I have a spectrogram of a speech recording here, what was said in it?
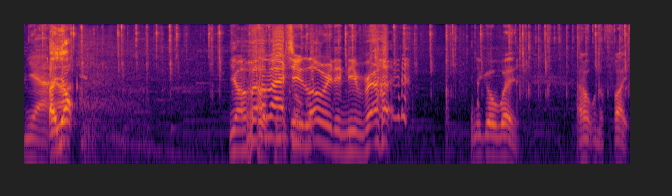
yeah. Uh, yo, yo, I'm actually lower than you, bro. can you go away? I don't wanna fight.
